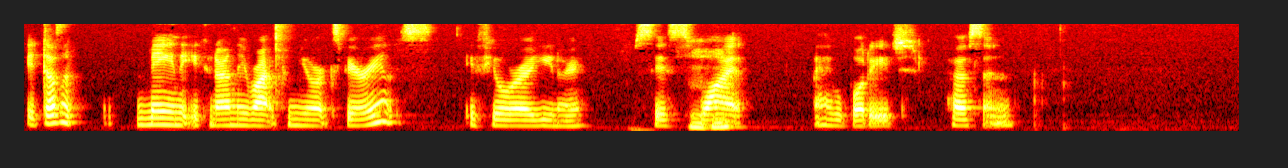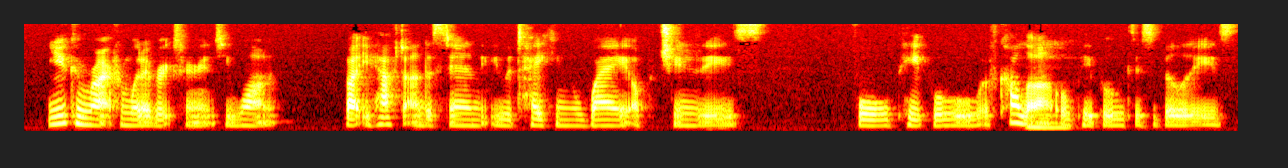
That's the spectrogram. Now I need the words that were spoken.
it doesn't mean that you can only write from your experience if you're a, you know, cis, mm-hmm. white, able bodied person. You can write from whatever experience you want, but you have to understand that you are taking away opportunities for people of color mm. or people with disabilities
